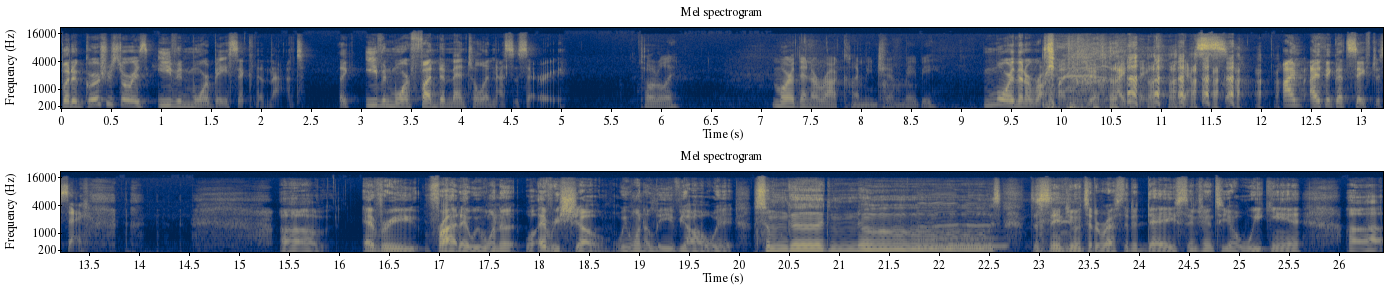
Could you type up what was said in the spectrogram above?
but a grocery store is even more basic than that, like even more fundamental and necessary. Totally. More than a rock climbing gym, maybe. More than a rock climbing gym, I think. Yes. I'm, I think that's safe to say. Uh, every Friday we want to, well, every show we want to leave y'all with some good news to send you into the rest of the day, send you into your weekend. Uh,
